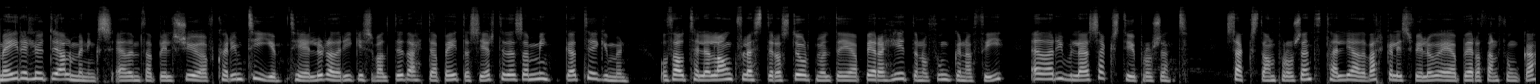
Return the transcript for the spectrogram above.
Meiri hluti almennings eða um það byl sjö af hverjum tíu telur að ríkisvaldið ætti að beita sér til þess að minka tekjumun og þá telja langflestir að stjórnvöldi að bera hitan og þungun af því eða rífilega 60%. 16% telja að verkalýsfélög að bera þann þunga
